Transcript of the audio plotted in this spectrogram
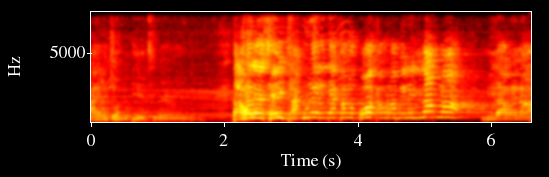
আয়োজন দিয়েছিলেন। তাহলে সেই ঠাকুরের দেখানো পথ আমরা মেনে নিলাম না? নিলাম না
